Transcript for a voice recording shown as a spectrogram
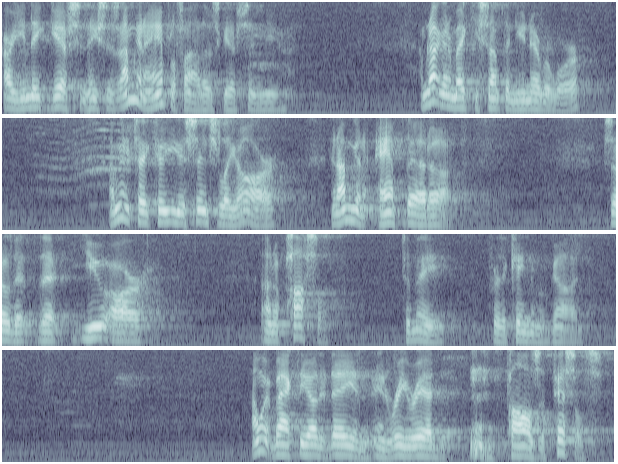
our unique gifts and He says, I'm going to amplify those gifts in you. I'm not going to make you something you never were. I'm going to take who you essentially are and I'm going to amp that up so that, that you are an apostle to me for the kingdom of God. I went back the other day and, and reread Paul's epistles.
